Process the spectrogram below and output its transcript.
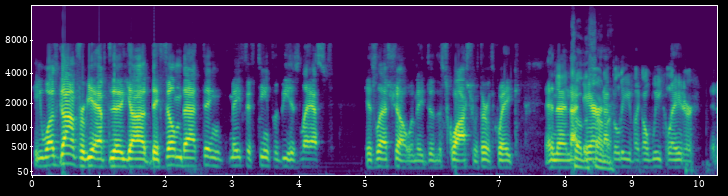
He was gone for yeah. After the, uh, they filmed that thing, May 15th would be his last his last show when they did the squash with Earthquake, and then that Till the aired, I believe, like a week later. It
